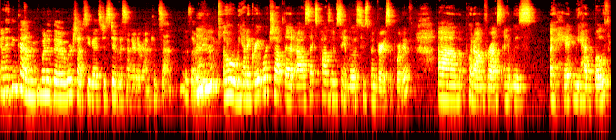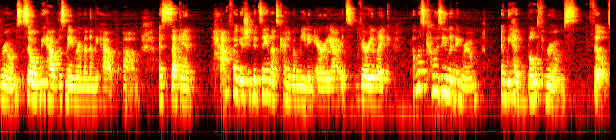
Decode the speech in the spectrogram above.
And I think um, one of the workshops you guys just did was centered around consent. Is that right? Mhm. Oh, we had a great workshop that uh, Sex Positive St. Louis, who's been very supportive, um, put on for us, and it was a hit. We had both rooms, so we have this main room, and then we have um, a second half, I guess you could say, and that's kind of a meeting area. It's very like almost cozy living room, and we had both rooms filled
